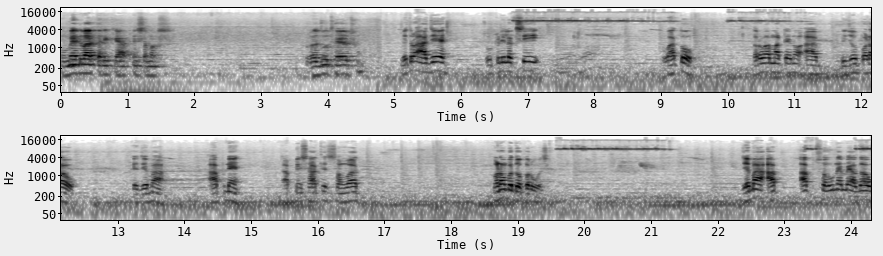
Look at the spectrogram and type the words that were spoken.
ઉમેદવાર તરીકે આપની સમક્ષ રજૂ થયો છું. મિત્રો, આજે ચૂંટણીલક્ષી વાતો કરવા માટેનો આ બીજો પડાવ કે જેમાં આપને આપની સાથે સંવાદ ઘણો બધો કરવો છે. જેમાં આપ આપ સૌને મેં અગાઉ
